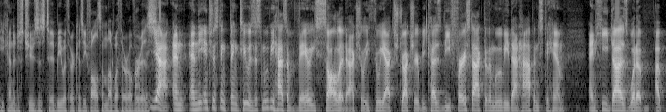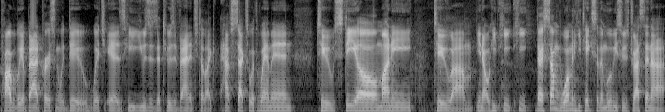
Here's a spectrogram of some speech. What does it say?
he kind of just chooses to be with her because he falls in love with her over his Yeah, and and the interesting thing too is this movie has a very solid actually three act structure because the first act of the movie that happens to him and he does what a, a probably a bad person would do, which is he uses it to his advantage to like have sex with women, to steal money, to um, you know, he he he there's some woman he takes to the movies who's dressed in a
